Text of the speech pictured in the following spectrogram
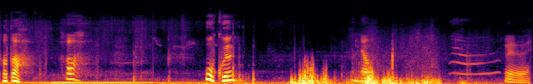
덥다. 아. 오 고양이. 안녕. 왜 왜, 왜?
